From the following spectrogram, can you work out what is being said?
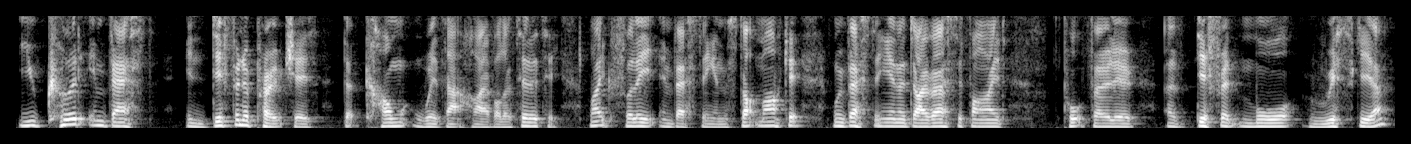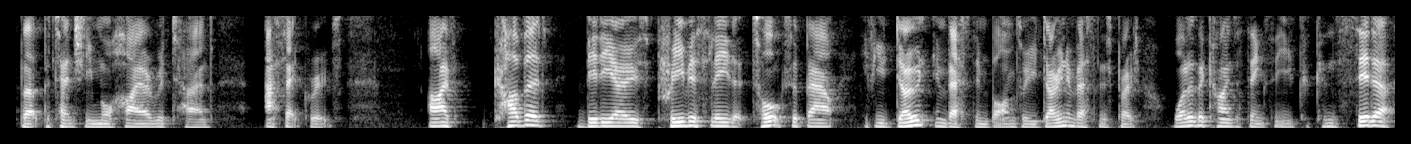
you could invest in different approaches that come with that higher volatility, like fully investing in the stock market or investing in a diversified portfolio of different, more riskier, but potentially more higher returned asset groups. I've covered videos previously that talks about if you don't invest in bonds or you don't invest in this approach, what are the kinds of things that you could consider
